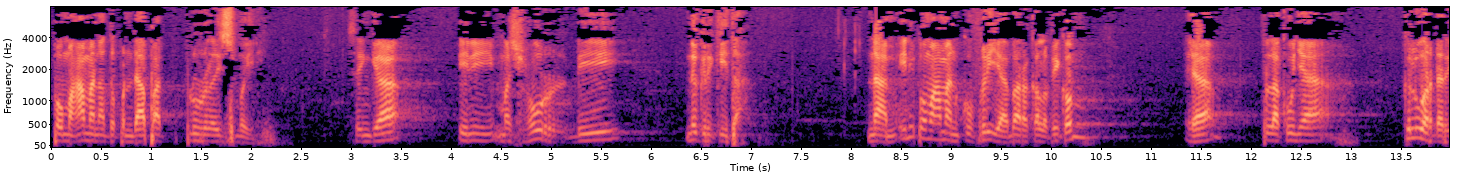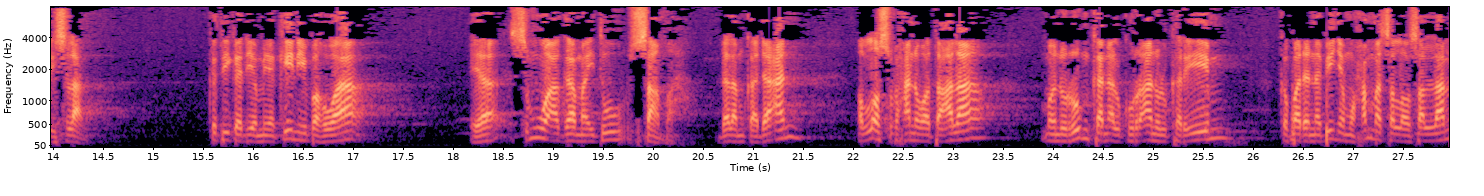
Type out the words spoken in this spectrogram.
pemahaman atau pendapat pluralisme ini. Sehingga ini masyhur di negeri kita. Nah, ini pemahaman kufriyah barakallahu fikum. Ya, pelakunya keluar dari Islam. Ketika dia meyakini bahwa ya, semua agama itu sama. Dalam keadaan Allah Subhanahu wa taala menurunkan Al-Qur'anul Karim kepada nabinya Muhammad sallallahu alaihi wasallam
